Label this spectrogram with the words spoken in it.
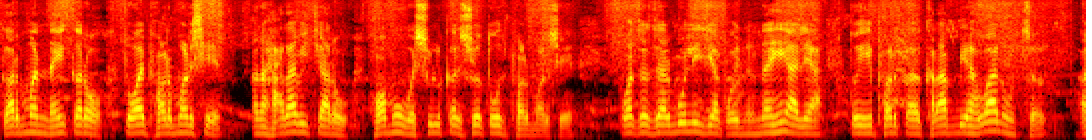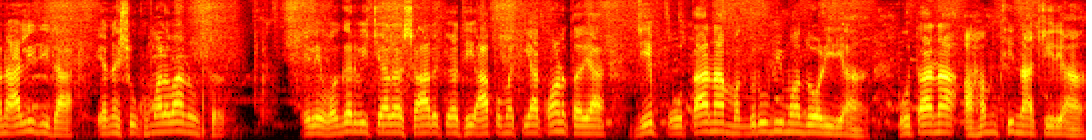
કર્મ નહીં કરો, તોય ફળ મળશે. અને સારા વિચારો હોમું વસૂલ કરશો તો જ ફળ મળશે. પાંચ હજાર બોલી ગયા કોઈને, નહીં આલ્યા તો એ ફળ ખરાબ બેહવાનું જ છે. અને આલી દીધા, એને સુખ મળવાનું જ છે. એટલે વગર વિચારા સાર ક્યાંથી આપમતિયા કોણ તર્યા? જે પોતાના મગરૂબીમાં દોડી રહ્યા, પોતાના અહમથી નાચી રહ્યા.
